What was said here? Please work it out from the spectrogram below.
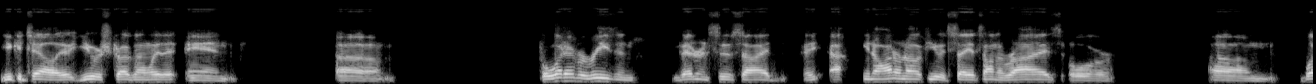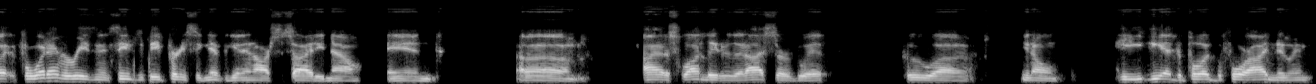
you could tell you were struggling with it, and um, for whatever reason, veteran suicide, you know, I don't know if you would say it's on the rise or um, what for whatever reason, it seems to be pretty significant in our society now. And um, I had a squad leader that I served with who, uh, you know, he he had deployed before I knew him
